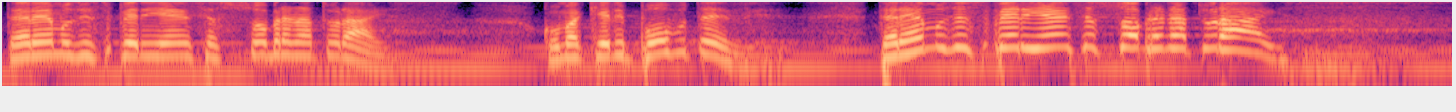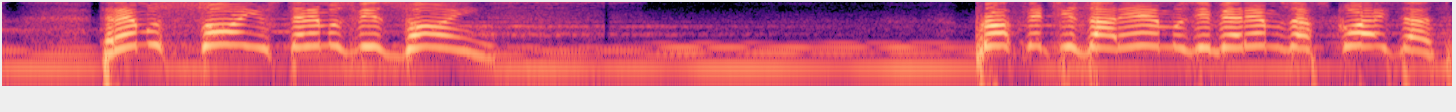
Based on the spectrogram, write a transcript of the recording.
teremos experiências sobrenaturais, como aquele povo teve. Teremos experiências sobrenaturais, teremos sonhos, teremos visões, profetizaremos e veremos as coisas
